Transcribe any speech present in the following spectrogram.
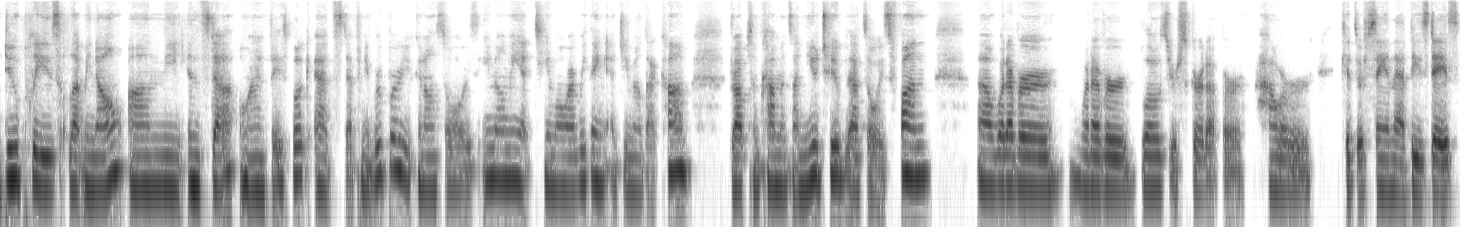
Do please let me know on the Insta or on Facebook at Stephanie Ruper. You can also always email me at tmoeverything at gmail.com. Drop some comments on YouTube. That's always fun. Uh, whatever whatever blows your skirt up or however kids are saying that these days.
